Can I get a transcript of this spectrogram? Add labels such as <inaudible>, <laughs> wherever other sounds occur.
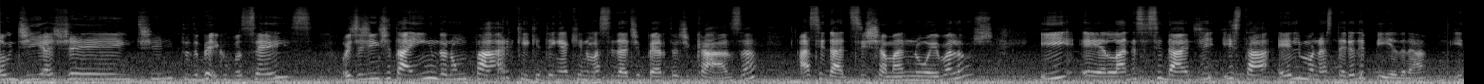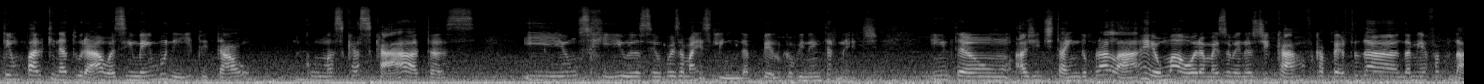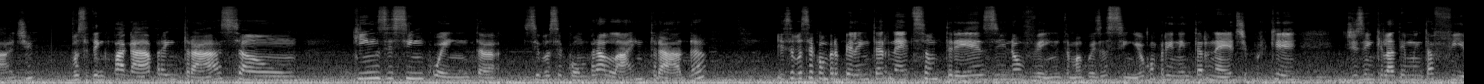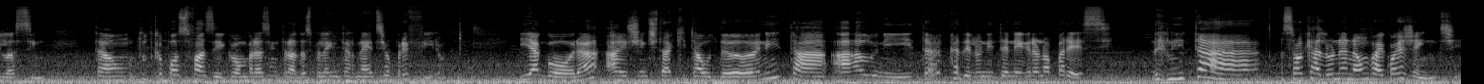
Bom dia, gente! Tudo bem com vocês? Hoje a gente tá indo num parque que tem aqui numa cidade perto de casa. A cidade se chama Nuevalos e é, lá nessa cidade está El Monastério de Pedra. E tem um parque natural, assim, bem bonito e tal, com umas cascatas e uns rios, assim, uma coisa mais linda, pelo que eu vi na internet. Então a gente tá indo pra lá, é uma hora mais ou menos de carro, fica perto da, da minha faculdade. Você tem que pagar pra entrar, são 15,50 se você compra lá a entrada. E se você compra pela internet são R$13,90, uma coisa assim. Eu comprei na internet porque dizem que lá tem muita fila, assim. Então, tudo que eu posso fazer, comprar as entradas pela internet, eu prefiro. E agora, a gente tá aqui, tá o Dani, tá a Lunita. Cadê a Lunita negra? Não aparece. <laughs> Lunita! Só que a Luna não vai com a gente.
